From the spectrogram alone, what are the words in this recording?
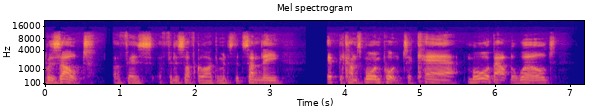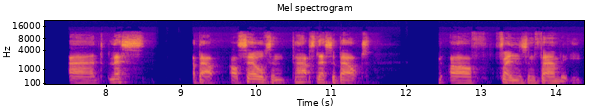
result of his philosophical arguments that suddenly it becomes more important to care more about the world and less about ourselves and perhaps less about our friends and family.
